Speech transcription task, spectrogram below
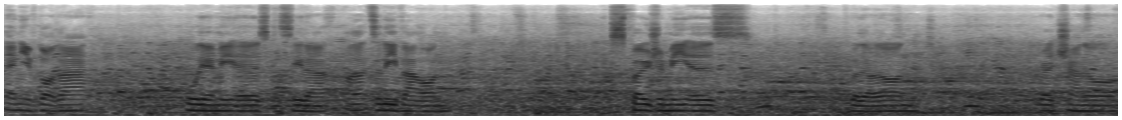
then you've got that. Audio meters you can see that. I like to leave that on. Exposure meters got that on. Red channel.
